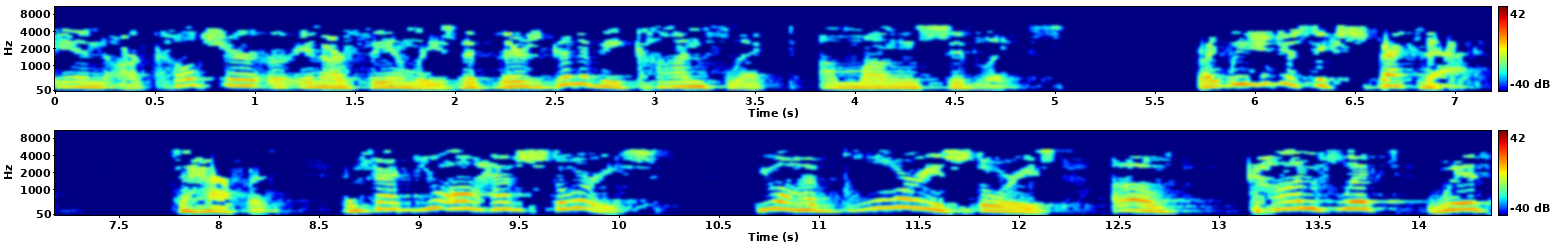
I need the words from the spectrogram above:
in our culture or in our families that there's going to be conflict among siblings. Right? We should just expect that to happen. In fact, you all have stories. You all have glorious stories of conflict with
